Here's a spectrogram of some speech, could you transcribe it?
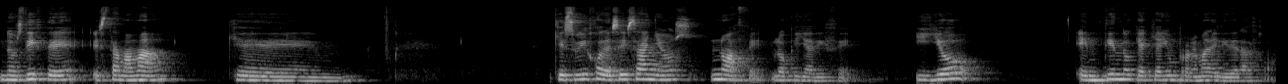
nos dice esta mamá que, que su hijo de seis años no hace lo que ella dice. Y yo entiendo que aquí hay un problema de liderazgo.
